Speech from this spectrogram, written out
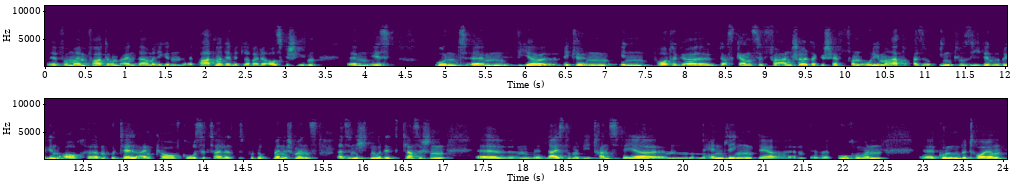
äh, von meinem Vater und einem damaligen Partner, der mittlerweile ausgeschieden ähm, ist. Und ähm, wir wickeln in Portugal das ganze Veranstaltergeschäft von Olima ab, also inklusive im Übrigen auch ähm, Hoteleinkauf, große Teile des Produktmanagements, also nicht nur die klassischen äh, Leistungen wie Transfer, äh, Handling der äh, Buchungen, Kundenbetreuung,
